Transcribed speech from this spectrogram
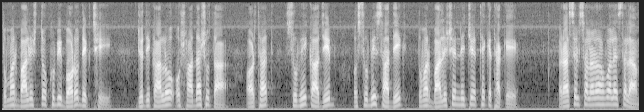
তোমার বালিশ তো খুবই বড় দেখছি। যদি কালো ও সাদা সুতা, অর্থাৎ সুভি কাজিব ও সুবি সাদিক তোমার বালিশের নিচে থেকে থাকে। রাসেল সাল্লাহ আলাইসাল্লাম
